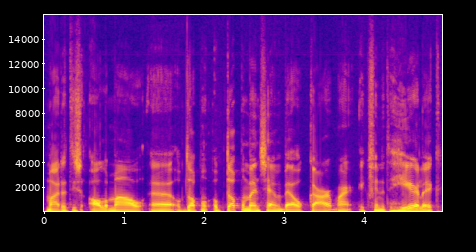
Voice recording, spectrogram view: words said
Maar het is allemaal, uh, op, dat, op dat moment zijn we bij elkaar. Maar ik vind het heerlijk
